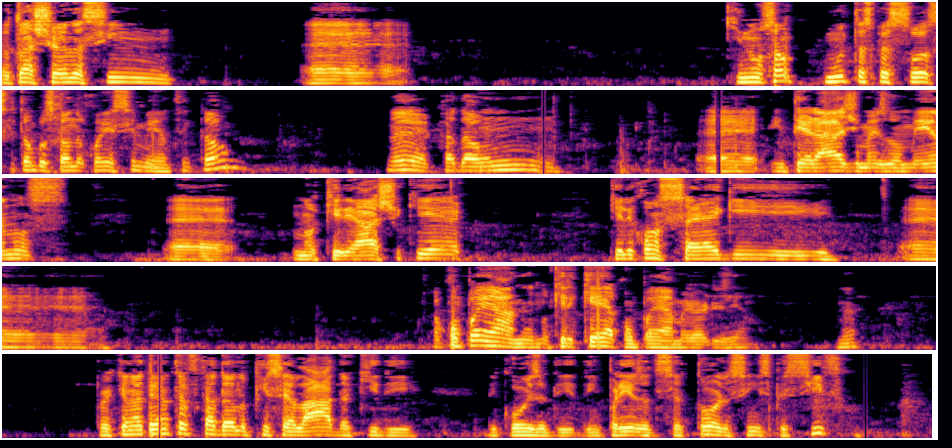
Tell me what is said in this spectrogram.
eu tô achando assim é, que não são muitas pessoas que estão buscando conhecimento. Então, né, cada um é, interage mais ou menos é, no que ele acha que é que ele consegue é, acompanhar, né? no que ele quer acompanhar, melhor dizendo. Né? Porque não adianta ficar dando pincelada aqui de, de coisa de, de empresa, de setor assim específico,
